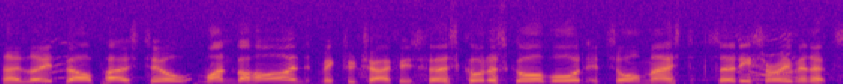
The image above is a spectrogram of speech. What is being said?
They lead Bell Post Hill one behind. Victory Trophy's first quarter scoreboard. It's almost 33 minutes.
